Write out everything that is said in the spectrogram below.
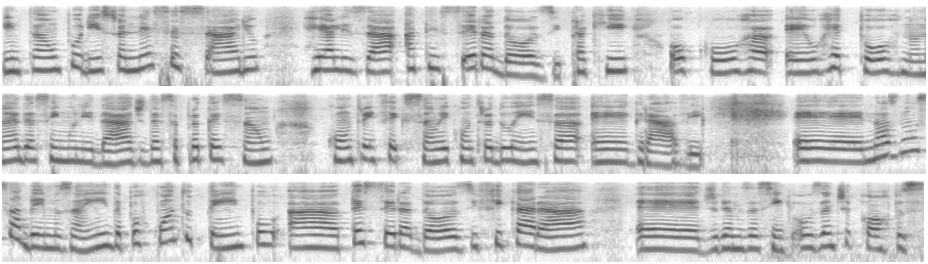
Então, por isso é necessário realizar a terceira dose para que ocorra é, o retorno né, dessa imunidade, dessa proteção contra a infecção e contra a doença é, grave. É, nós não sabemos ainda por quanto tempo a terceira dose ficará, é, digamos assim, os anticorpos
